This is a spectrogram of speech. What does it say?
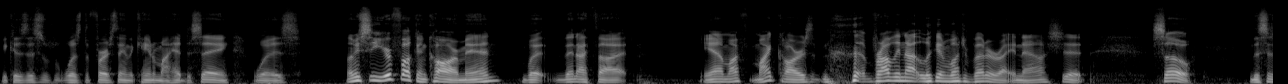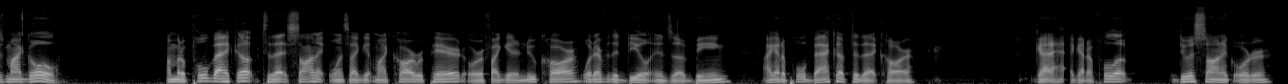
because this was the first thing that came to my head to say was, "Let me see your fucking car, man." But then I thought, yeah, my my car's probably not looking much better right now. Shit. So, this is my goal. I'm going to pull back up to that Sonic once I get my car repaired or if I get a new car, whatever the deal ends up being. I got to pull back up to that car. Got I got to pull up, do a Sonic order,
